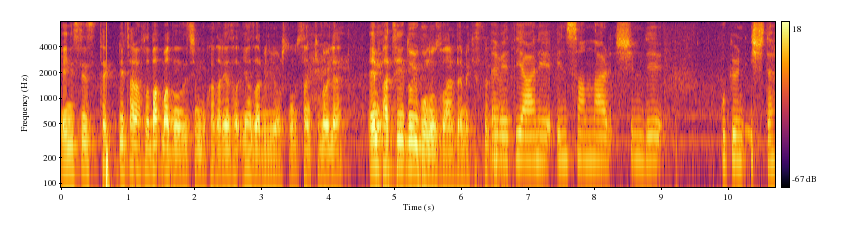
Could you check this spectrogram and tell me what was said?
yani siz tek bir taraflı bakmadığınız için bu kadar yaza- yazabiliyorsunuz. Sanki böyle empati duygunuz var demek istedim. Evet yani insanlar şimdi bugün işte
